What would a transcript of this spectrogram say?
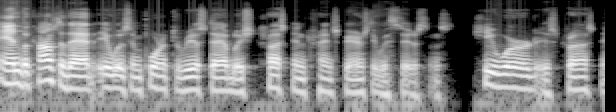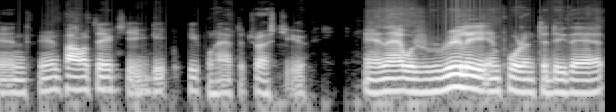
And because of that, it was important to reestablish trust and transparency with citizens. Key word is trust, and if you're in politics, you get, people have to trust you. And that was really important to do that.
